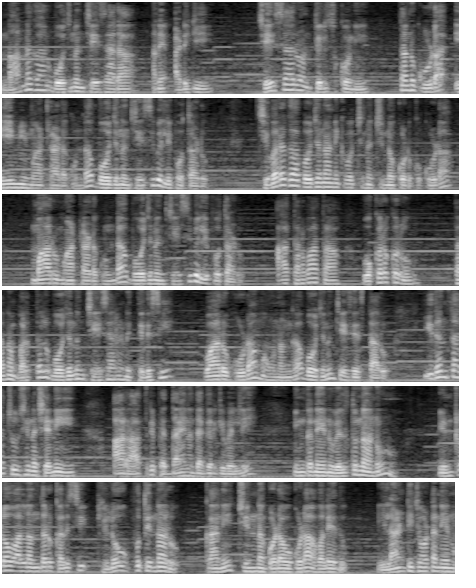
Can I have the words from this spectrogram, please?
నాన్నగారు భోజనం చేశారా? అని అడిగి చేశారు అని తెలుసుకొని తను కూడా ఏమీ మాట్లాడకుండా భోజనం చేసి వెళ్ళిపోతాడు చివరగా భోజనానికి వచ్చిన చిన్న కొడుకు కూడా మారు మాట్లాడకుండా భోజనం చేసి వెళ్ళిపోతాడు ఆ తర్వాత ఒకరొకరు తన భర్తలు భోజనం చేశారని తెలిసి వారు కూడా మౌనంగా భోజనం చేసేస్తారు. ఇదంతా చూసిన శని ఆ రాత్రి పెద్దాయన దగ్గరికి వెళ్ళి ఇంక నేను వెళ్తున్నాను. ఇంట్లో వాళ్ళందరూ కలిసి కిలో ఉప్పు తిన్నారు కానీ చిన్న గొడవ కూడా అవ్వలేదు. ఇలాంటి చోట నేను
